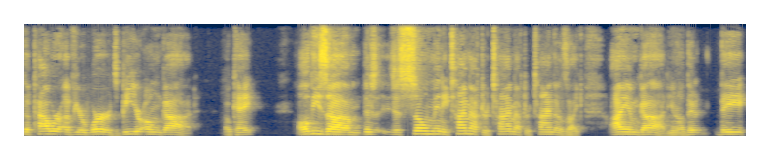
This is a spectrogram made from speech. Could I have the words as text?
the power of your words be your own god okay All these um there's just so many time after time after time that was like I am God. You know, they they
